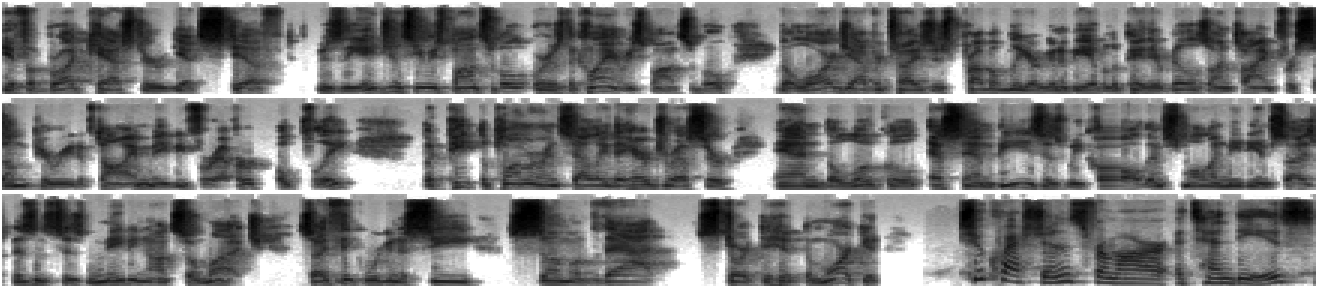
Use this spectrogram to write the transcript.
if a broadcaster gets stiffed, is the agency responsible or is the client responsible? The large advertisers probably are going to be able to pay their bills on time for some period of time, maybe forever, hopefully. But Pete the plumber and Sally the hairdresser and the local SMBs, as we call them, small and medium sized businesses, maybe not so much. So I think we're going to see some of that start to hit the market. Two questions from our attendees,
